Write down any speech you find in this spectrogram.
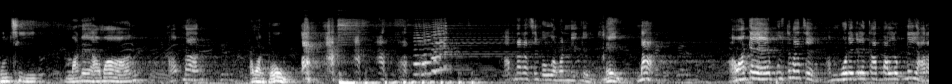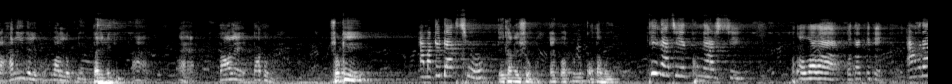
বলছি মানে আমার আপনার আমার বউ। আপনার আছে বউ আমার নেই কেউ। নেই? না। আমাকে বুঝতে পারছেন আমি মরে গেলে কাঁদবার লোক নেই আর হারিয়ে গেলে খুঁজবার লোক নেই। তাই নাকি? হ্যাঁ হ্যাঁ তাহলে ডাকুন। সখী আমাকে ডাকছো? এখানে এসো এক ভদ্রলোক কথা বলি। ঠিক আছে এক্ষুনি আসছি। ও বাবা কোথা থেকে? আমরা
